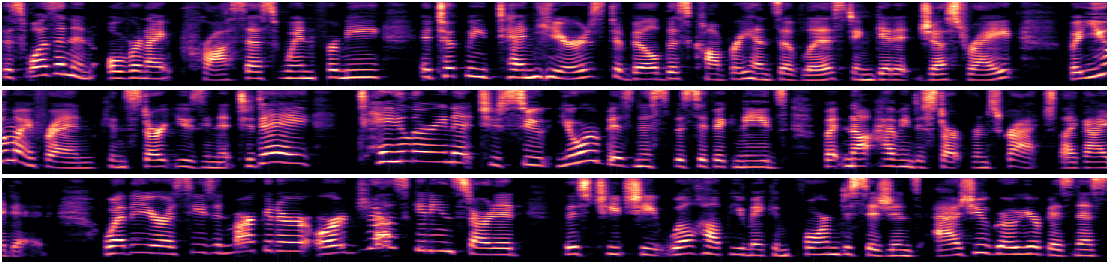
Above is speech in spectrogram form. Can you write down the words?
This wasn't an overnight process win for me. It took me 10 years to build this comprehensive list and get it just right. But you, my friend, can start using it today tailoring it to suit your business specific needs, but not having to start from scratch like I did. Whether you're a seasoned marketer or just getting started, this cheat sheet will help you make informed decisions as you grow your business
